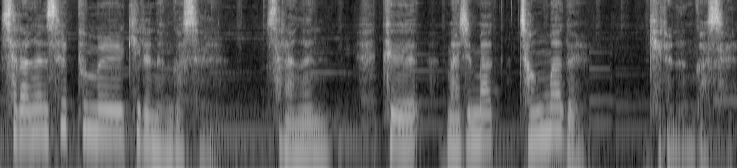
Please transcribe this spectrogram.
사랑은 슬픔을 기르는 것을, 사랑은 그 마지막 정막을 기르는 것을.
